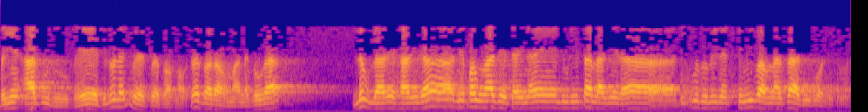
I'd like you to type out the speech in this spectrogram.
ဘယင်အကုသိုလ်ပဲဒီလိုလဲတွေ့တွေ့သွားမှာတွေ့သွားတော့မှငကိုက လုတ်လာတဲ့ဟာတွေကနေပေါင်း90တိုင်တိုင်လူတွေတတ်လာခဲ့တာဒီကုသိုလ်လေးနဲ့သင်္မိပါမလားစသည်ပေါ့လေဒီမှာ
